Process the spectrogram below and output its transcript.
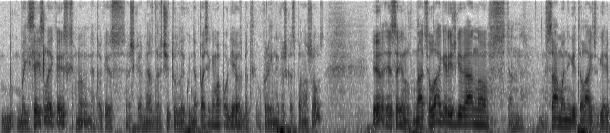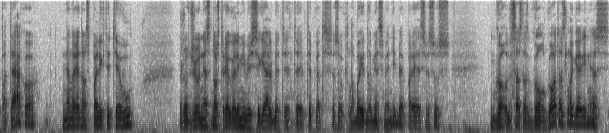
baisiais laikais, nu, netokiais, aišku, mes dar šitų laikų nepasiekėme apogėjus, bet Ukrainai kažkas panašaus. Ir jisai nacijų lagerį išgyveno, ten sąmoningai tą lagerį pateko, nenorėdamas palikti tėvų. Žodžiu, nes nors turėjo galimybę išsigelbėti, taip, taip kad tiesiog labai įdomi asmenybė, praėjęs visus gol, visas tas golgotas lagerinės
